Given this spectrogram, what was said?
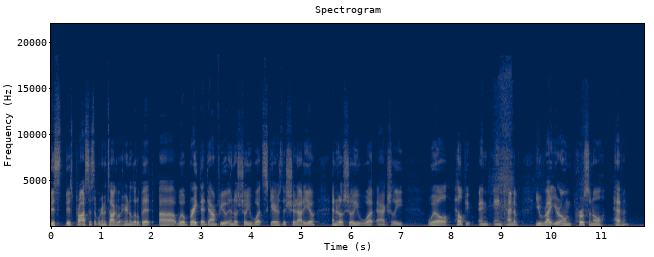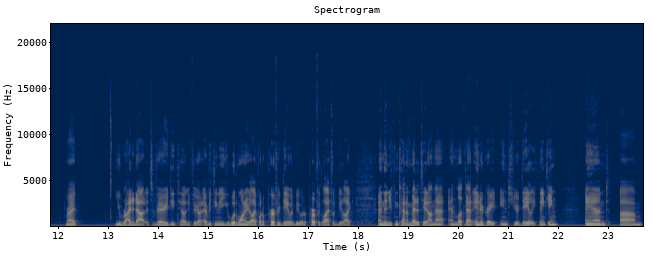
this this process that we're going to talk about here in a little bit uh, will break that down for you, and it'll show you what scares the shit out of you, and it'll show you what actually will help you, and and kind of you write your own personal heaven, right? You write it out. It's very detailed. You figure out everything that you would want in your life, what a perfect day would be, what a perfect life would be like, and then you can kind of meditate on that and let that integrate into your daily thinking, and um,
